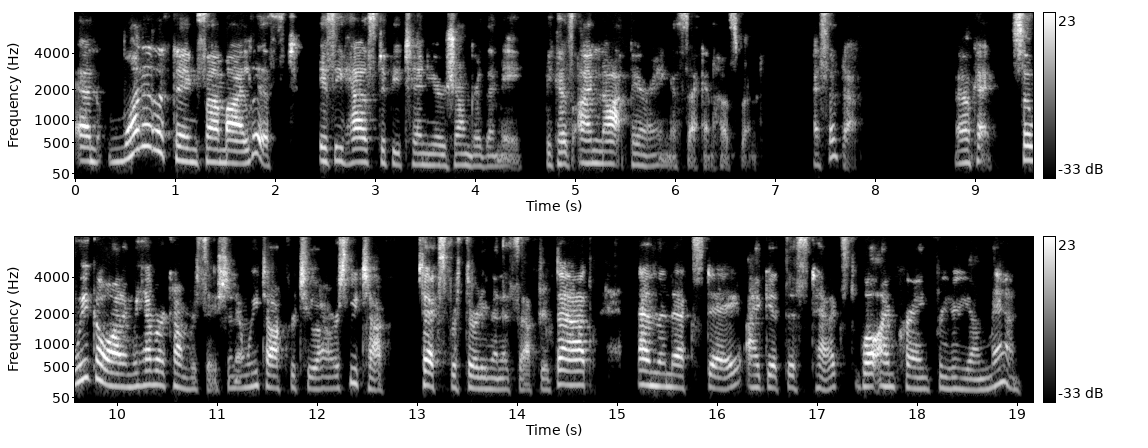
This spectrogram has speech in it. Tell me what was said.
And one of the things on my list is he has to be 10 years younger than me because I'm not burying a second husband. I said that. Okay. So we go on and we have our conversation and we talk for two hours. We talk text for 30 minutes after that. And the next day I get this text, well, I'm praying for your young man.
